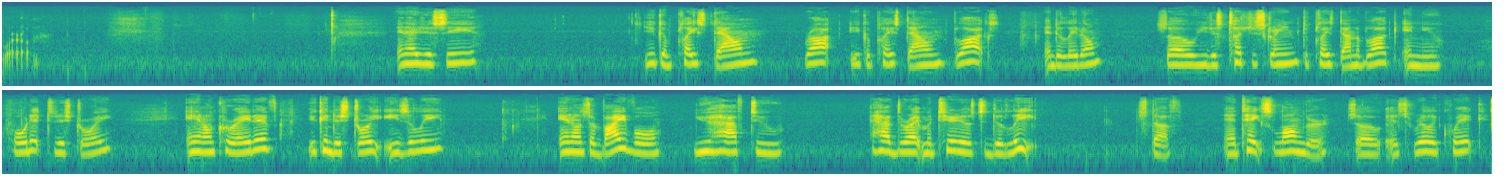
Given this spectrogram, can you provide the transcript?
world. And as you see, you can place down rock, you can place down blocks and delete them. So you just touch the screen to place down the block and you hold it to destroy. And on creative, you can destroy easily. And on survival, you have to have the right materials to delete stuff. And it takes longer, so it's really quick.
